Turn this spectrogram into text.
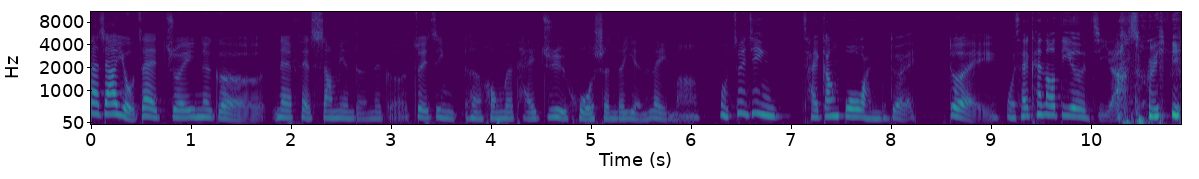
大家有在追那个 Netflix 上面的那个最近很红的台剧《火神的眼泪》吗？我最近才刚播完，对不对？对，我才看到第二集啊，所以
